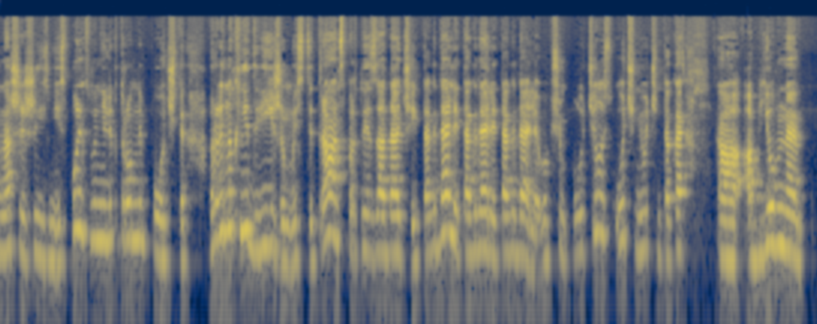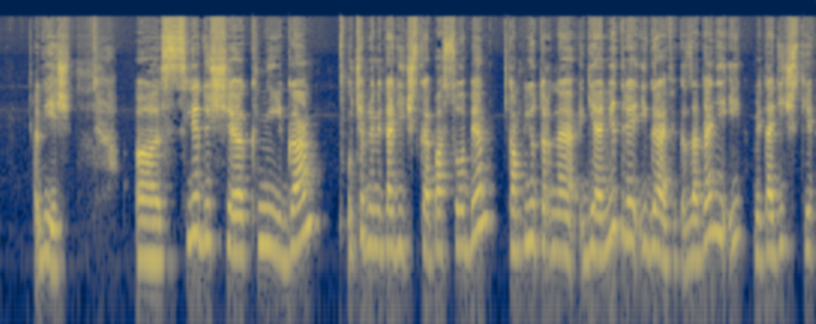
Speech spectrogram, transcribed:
нашей жизни. Использование электронной почты, рынок недвижимости, транспортные задачи и так далее, и так далее, и так далее. В общем, получилась очень-очень такая объемная вещь. Следующая книга «Учебно-методическое пособие. Компьютерная геометрия и графика. Задания и методические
